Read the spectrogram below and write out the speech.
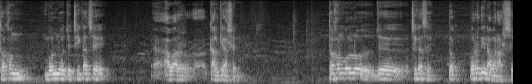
তখন বলল যে, ঠিক আছে আবার কালকে আসেন। তখন বলল যে, ঠিক আছে, তো পরের দিন আবার আসছে।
